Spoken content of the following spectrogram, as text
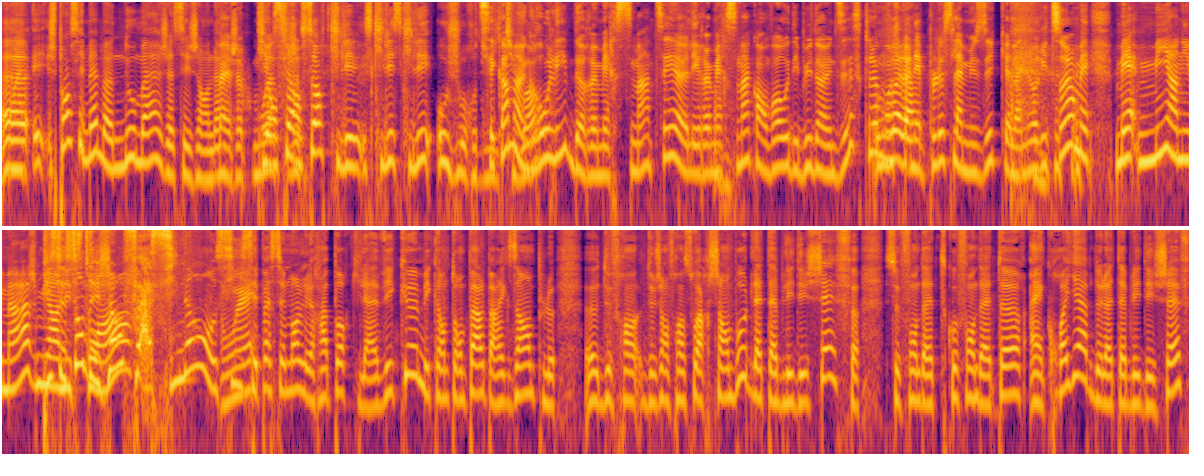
Euh, Ouais. et je pense que c'est même un hommage à ces gens-là Ben, je- qui moi, ont fait je- en sorte qu'il est ce qu'il est, ce qu'il est aujourd'hui. C'est comme un vois. gros livre de remerciements. Tu sais, euh, les remerciements qu'on voit au début d'un disque. Là. Moi, Voilà. je connais plus la musique que la nourriture, mais, mais mis en image, mis Puis en ce histoire. sont des gens fascinants aussi. Ouais. C'est pas seulement le rapport qu'il a avec eux, mais quand on parle par exemple euh, de, Fran- de Jean-François Archambault de la Tablée des Chefs, ce fondat- cofondateur incroyable de la Tablée des des chefs,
